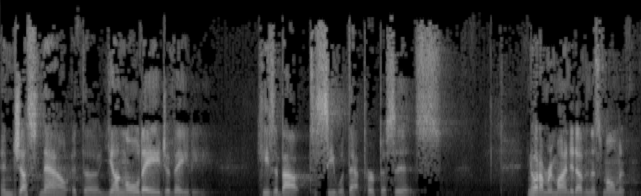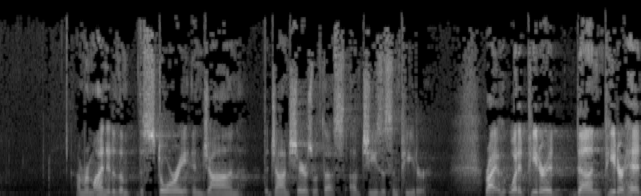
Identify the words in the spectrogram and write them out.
And just now, at the young old age of 80, he's about to see what that purpose is. You know what I'm reminded of in this moment? I'm reminded of the, the story in John that John shares with us of Jesus and Peter. Right? What had Peter had done? Peter had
